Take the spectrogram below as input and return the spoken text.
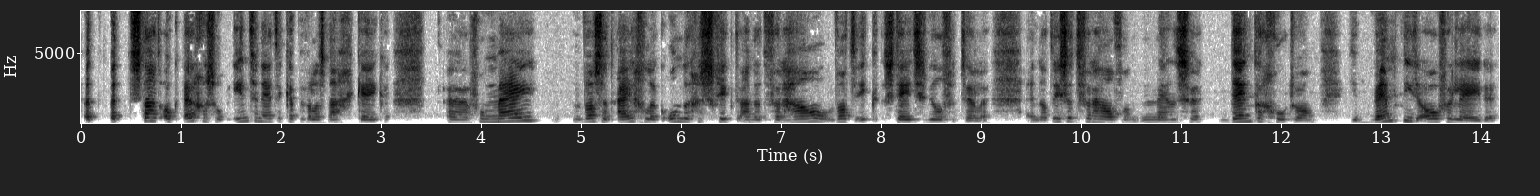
het, het staat ook ergens op internet. Ik heb er wel eens naar gekeken. Uh, voor mij was het eigenlijk ondergeschikt aan het verhaal wat ik steeds wil vertellen. En dat is het verhaal van mensen. Denk er goed om. Je bent niet overleden.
